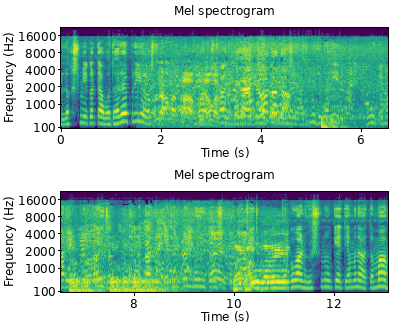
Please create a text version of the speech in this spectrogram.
લક્ષ્મી કરતા વધારે પ્રિય હશે. આટલું જ નહીં હું તમારી કોઈ નહીં કરી ભગવાન વિષ્ણુ કે તેમના તમામ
